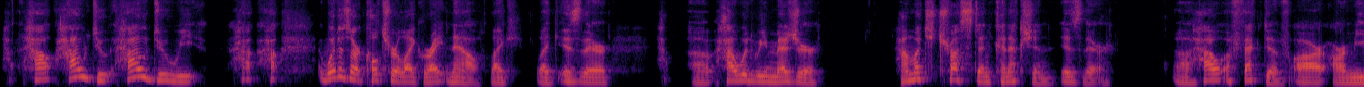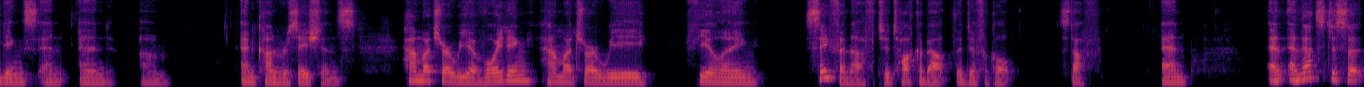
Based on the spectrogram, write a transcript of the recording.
How how do how do we how, how what is our culture like right now? Like like is there uh, how would we measure how much trust and connection is there uh, how effective are our meetings and and um, and conversations? How much are we avoiding? How much are we feeling safe enough to talk about the difficult stuff? And and and that's just a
